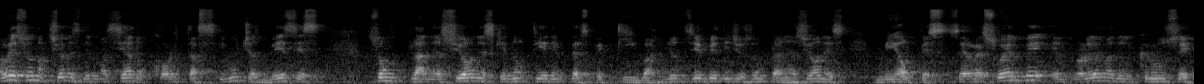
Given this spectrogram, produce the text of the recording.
A veces son acciones demasiado cortas y muchas veces son planeaciones que no tienen perspectiva. Yo siempre he dicho que son planeaciones miopes. Se resuelve el problema del cruce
